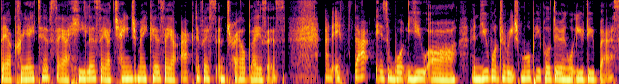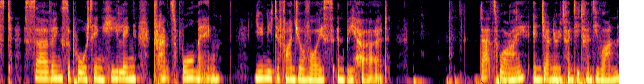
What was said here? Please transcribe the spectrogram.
they are creatives, they are healers, they are change makers, they are activists and trailblazers. And if that is what you are, and you want to reach more people doing what you do best, serving, supporting, healing, transforming, you need to find your voice and be heard. That's why in January 2021,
